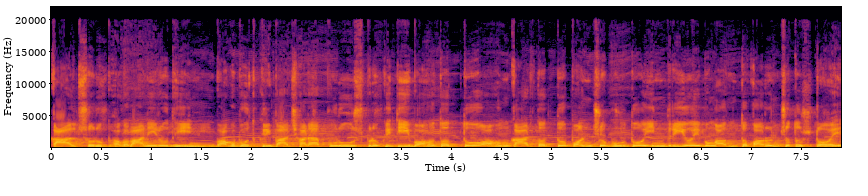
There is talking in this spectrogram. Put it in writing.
কালস্বরূপ ভগবানের অধীন। ভগবত কৃপা ছাড়া পুরুষ প্রকৃতি মহতত্ত্ব অহংকার তত্ত্ব পঞ্চভূত, ইন্দ্রিয় এবং অন্তকরণ চতুষ্টয়।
